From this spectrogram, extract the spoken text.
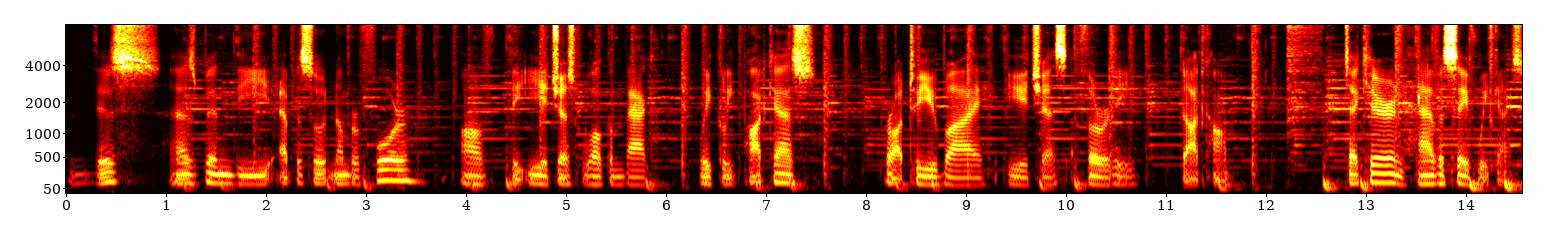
this has been the episode number four of the EHS Welcome Back weekly podcast brought to you by ehsauthority.com. Take care and have a safe week, guys.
